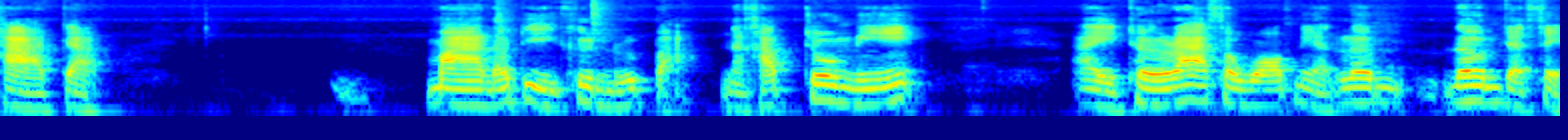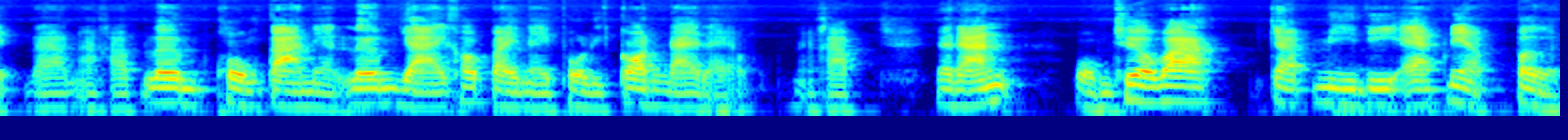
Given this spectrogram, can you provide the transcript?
คาจะมาแล้วดีขึ้นหรือเปล่านะครับ ช่วงนี้ ไอเทอร่าสวอปเนี่ยเริ่มเริ่มจะเสร็จแล้วนะครับ เริ่มโครงการเนี่ยเริ่มย้ายเข้าไปในโพลีกอนได้แล้วนะครับดังนั้นผมเชื่อว่าจะมี d a p เนี่ยเปิด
